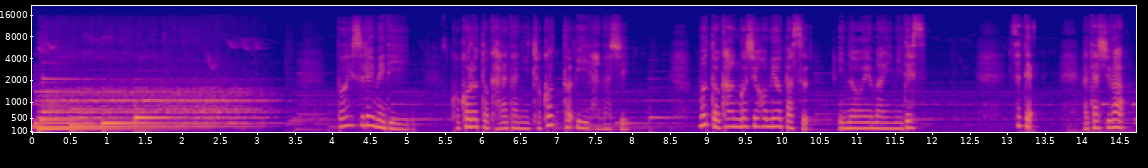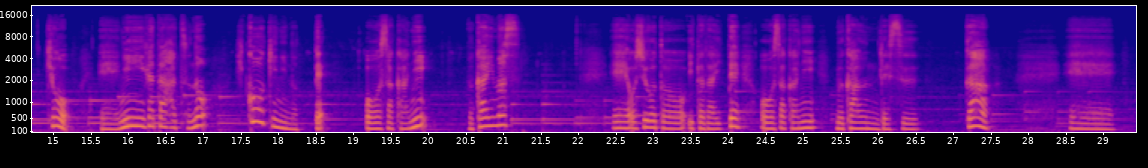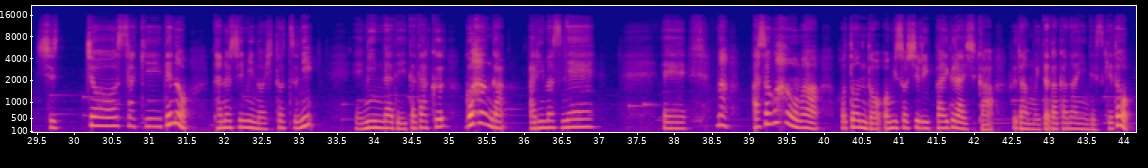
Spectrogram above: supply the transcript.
ボイスレメディー心と体にちょこっといい話。元看護師ホメオパス井上真由美です。さて私は今日、えー、新潟発の飛行機に乗って大阪に向かいます、えー、お仕事をいただいて大阪に向かうんですが、えー、出張先での楽しみの一つにえみんなでいただくご飯がありますね。えー、まあ朝ごはんはほとんどお味噌汁1杯ぐらいしか普段もいただかないんですけど、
